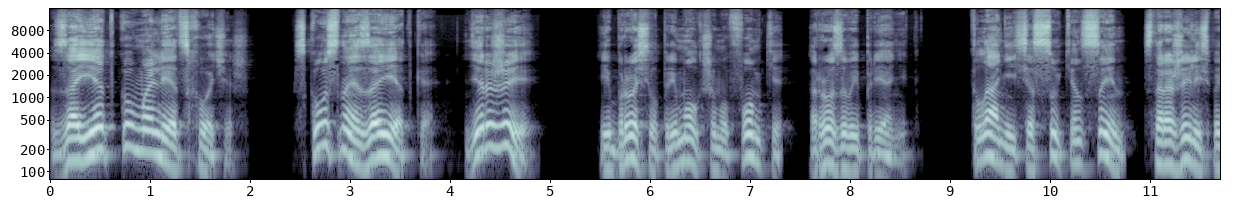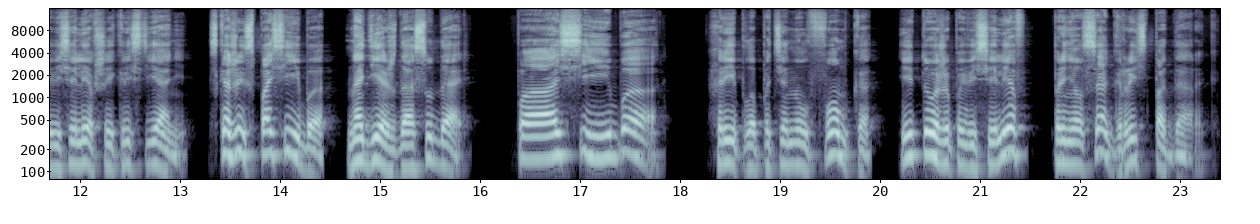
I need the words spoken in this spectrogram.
«Заедку, малец, хочешь? Скусная заедка. Держи!» И бросил примолкшему Фомке розовый пряник. «Кланяйся, сукин сын!» – сторожились повеселевшие крестьяне. «Скажи спасибо, Надежда, осударь!» «Спасибо!» – хрипло потянул Фомка и, тоже повеселев, принялся грызть подарок.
